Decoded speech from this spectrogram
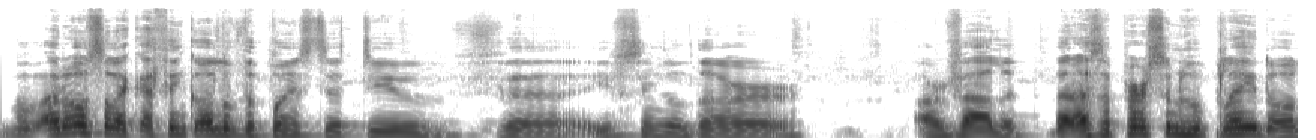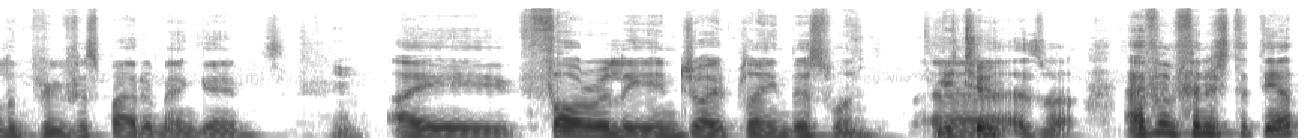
but also like I think all of the points that you've uh, you've singled are are valid. But as a person who played all the previous Spider-Man games, yeah. I thoroughly enjoyed playing this one. Me too, uh, as well. I haven't finished it yet.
